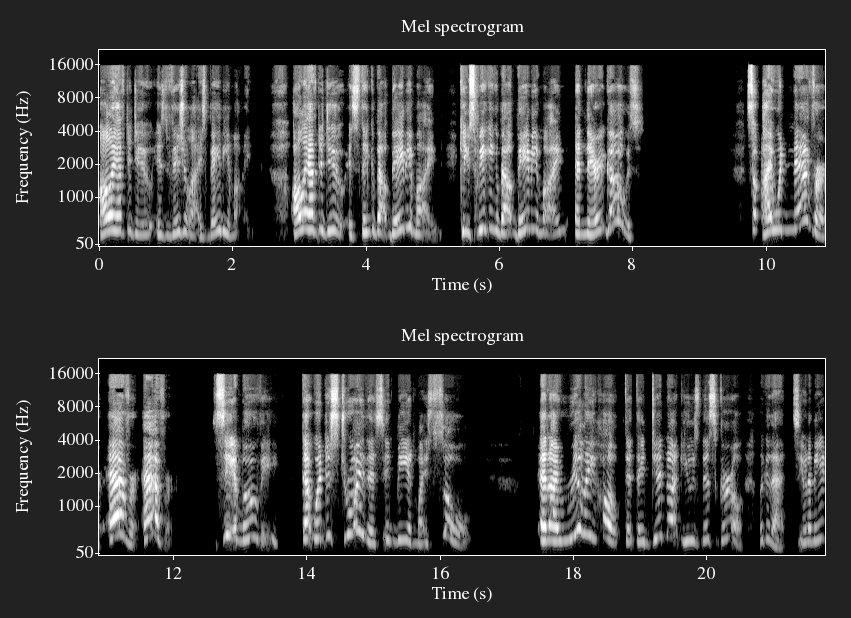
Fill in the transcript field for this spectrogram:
All I have to do is visualize baby of mine. All I have to do is think about baby of mine, keep speaking about baby of mine, and there it goes. So I would never, ever, ever see a movie that would destroy this in me and my soul. And I really hope that they did not use this girl. Look at that. See what I mean?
